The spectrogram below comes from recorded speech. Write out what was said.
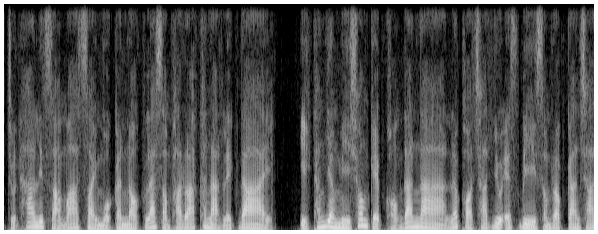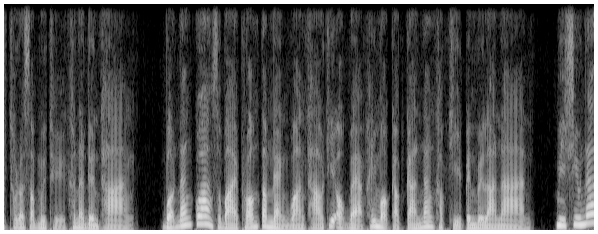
21.5 ลิตร สามารถใส่หมวกกันน็อกและสัมภาระขนาดเล็กได้ อีกทั้งยังมีช่องเก็บของด้านหน้า และพอร์ตชาร์จ USB สำหรับการชาร์จโทรศัพท์มือถือขณะเดินทาง เบาะนั่งกว้างสบายพร้อมตำแหน่งวางเท้าที่ออกแบบให้เหมาะกับการนั่งขับขี่เป็นเวลานาน มีชิวหน้า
